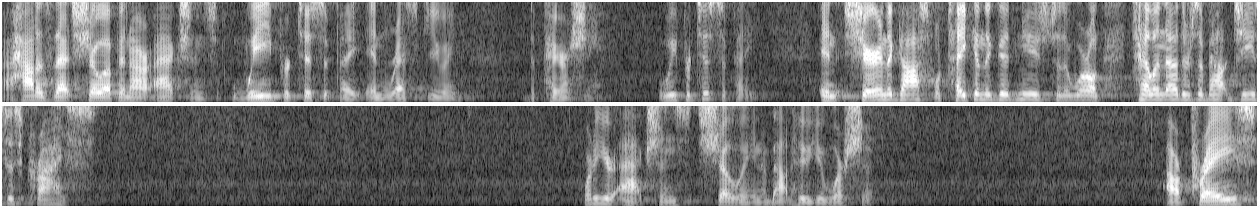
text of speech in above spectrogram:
How does that show up in our actions? We participate in rescuing the perishing. We participate in sharing the gospel, taking the good news to the world, telling others about Jesus Christ. What are your actions showing about who you worship? Our praise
